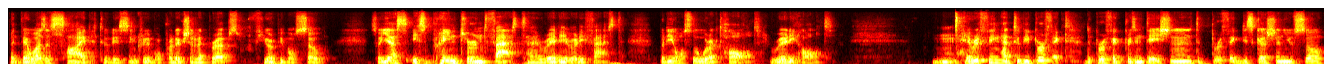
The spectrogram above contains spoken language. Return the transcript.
But there was a side to this incredible production that perhaps fewer people saw so yes, his brain turned fast, uh, really, really fast. But he also worked hard, really hard. Mm, everything had to be perfect. The perfect presentation, the perfect discussion you saw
